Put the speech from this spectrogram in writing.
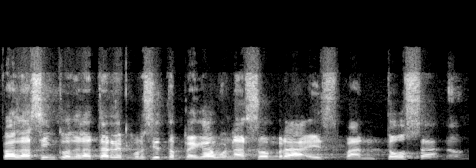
Para las 5 de la tarde, por cierto, pegaba una sombra espantosa, ¿no?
